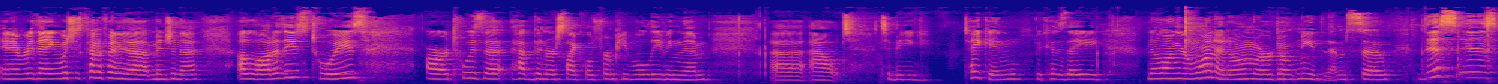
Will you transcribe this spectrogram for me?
and everything, which is kind of funny that I mentioned that. A lot of these toys are toys that have been recycled from people leaving them uh, out to be taken because they no longer wanted them or don't need them. So this is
